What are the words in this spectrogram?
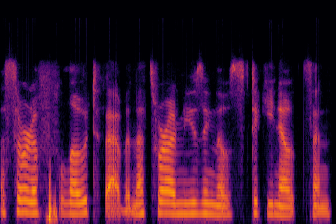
a sort of flow to them. And that's where I'm using those sticky notes and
